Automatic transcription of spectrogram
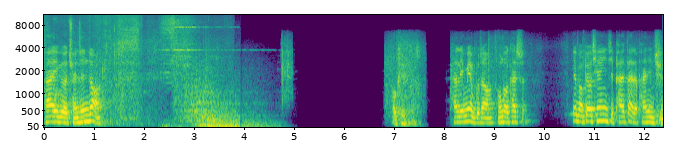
拍一个全身照。OK。拍立面部照，从头开始。要把标签一起拍，带着拍进去。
